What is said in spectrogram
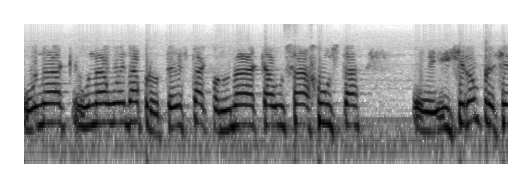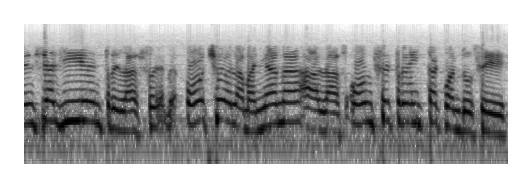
una, una buena protesta con una causa justa. Eh, hicieron presencia allí entre las 8 de la mañana a las 11.30 cuando se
